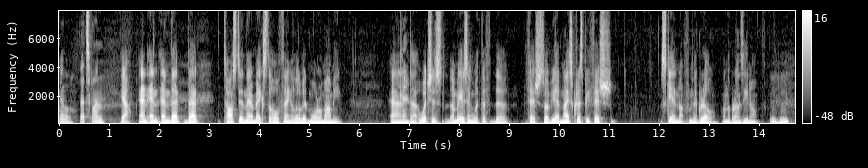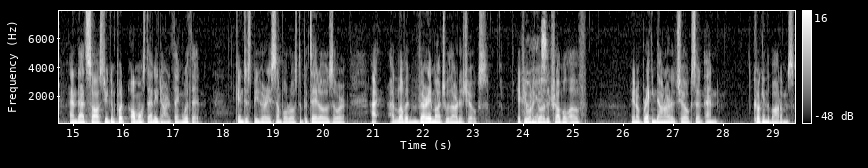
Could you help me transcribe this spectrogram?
Oh, that's fun. Yeah, and and and that that tossed in there makes the whole thing a little bit more umami, and Okay. uh, which is amazing with the the fish. So if you have nice crispy fish skin from the grill on the branzino, and that sauce, you can put almost any darn thing with it. It can just be very simple roasted potatoes, or I I love it very much with artichokes. If you Oh, want to go to the trouble of, you know, breaking down artichokes and and cooking the bottoms,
